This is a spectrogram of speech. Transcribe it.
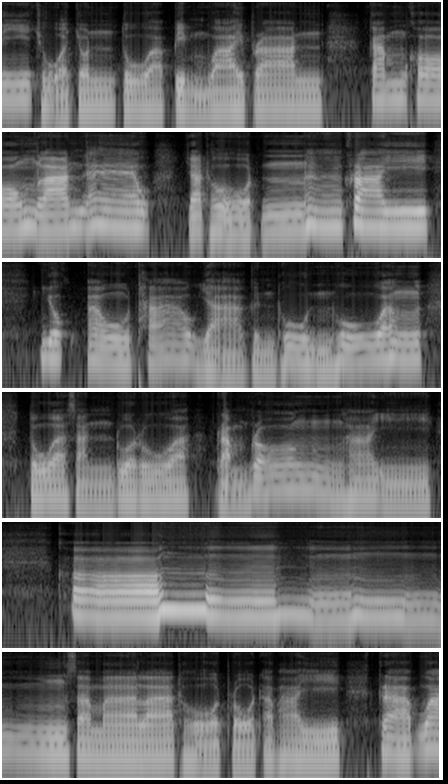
นี้ชั่วจนตัวปิ่มวายปราณกรรมของหลานแอวจะโทษใคร ยกเอาเท้าอย่าขึ้นทูนห่วง ตัวสั่นรัวรัวร่ำร้องไห้ของสมาลาโทษโปรดอภัย กราบไหว้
